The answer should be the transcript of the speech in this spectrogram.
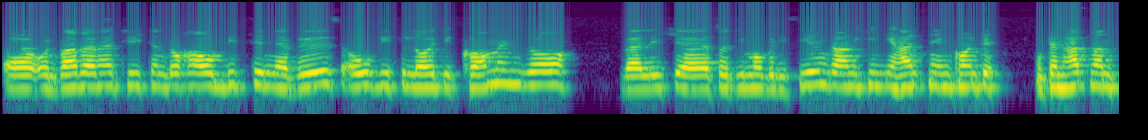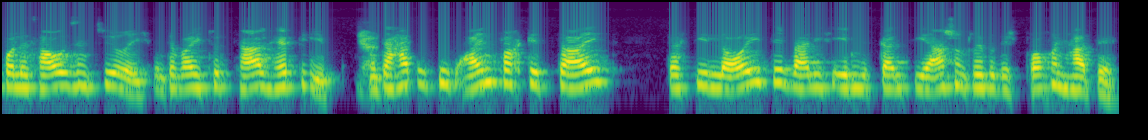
Äh, und war da natürlich dann doch auch ein bisschen nervös, oh, wie viele Leute kommen so, weil ich äh, so die Mobilisierung gar nicht in die Hand nehmen konnte. Und dann hat man ein volles Haus in Zürich und da war ich total happy. Ja. Und da hat es sich einfach gezeigt, dass die Leute, weil ich eben das ganze Jahr schon drüber gesprochen hatte,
